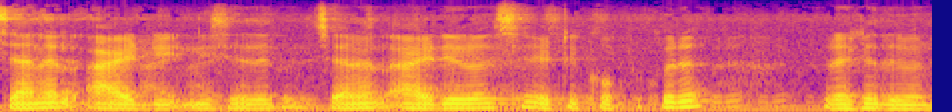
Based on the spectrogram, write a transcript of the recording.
চ্যানেল আইডি, নিচে দেখুন, চ্যানেল আইডি রয়েছে, এটি কপি করে রেখে দেবেন।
